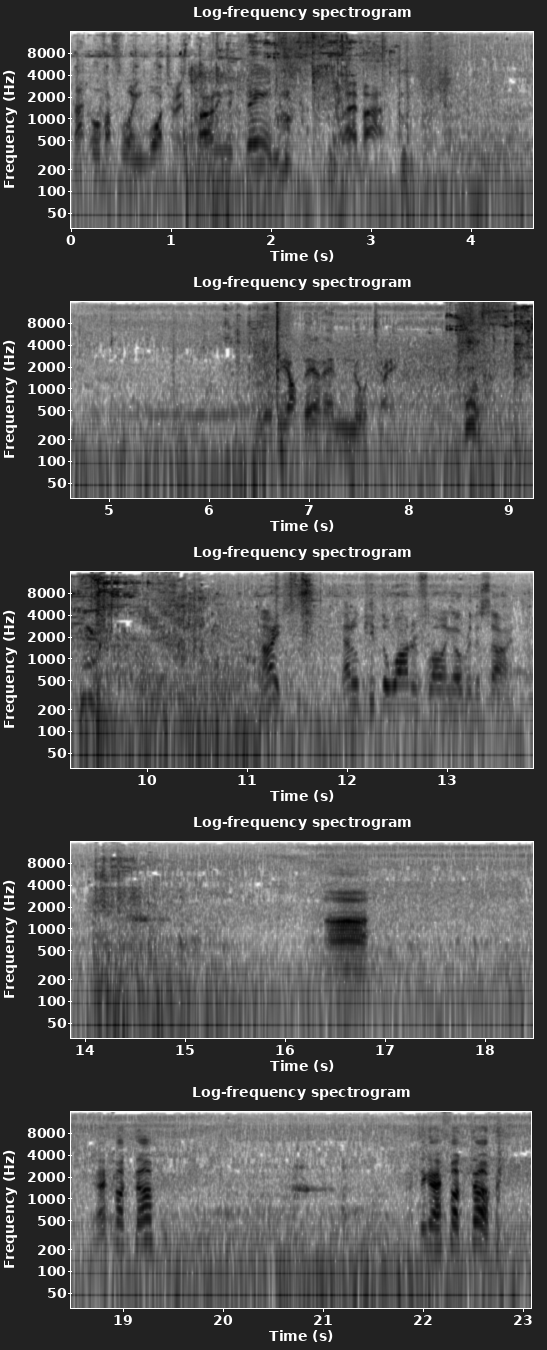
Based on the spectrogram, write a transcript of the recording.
That overflowing water is powering the crane. Clever. We'll be up there in no time. Nice. That'll keep the water flowing over the side. Uh, I fucked up. I think I fucked up.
